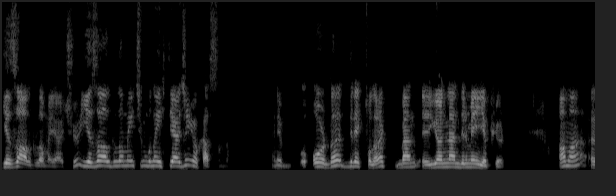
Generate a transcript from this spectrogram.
yazı algılamayı açıyor. Yazı algılama için buna ihtiyacın yok aslında. Hani orada direkt olarak ben e, yönlendirmeyi yapıyorum. Ama e,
